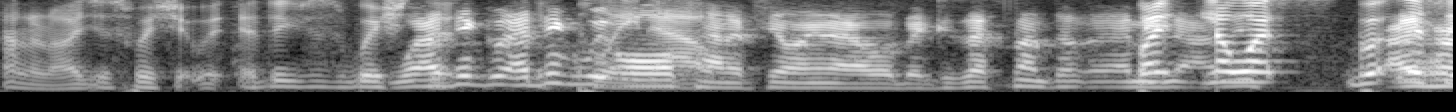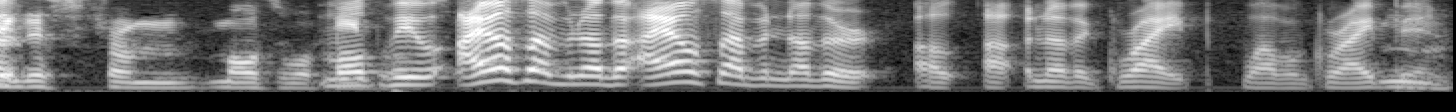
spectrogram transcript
I don't know. I just wish it. would- I just wish. Well, I think I think we all out. kind of feeling that a little bit because that's not the. I But mean, you know what? But I listen- heard this from multiple people. multiple people. I also have another. I also have another uh, uh, another gripe while we're griping. Mm.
